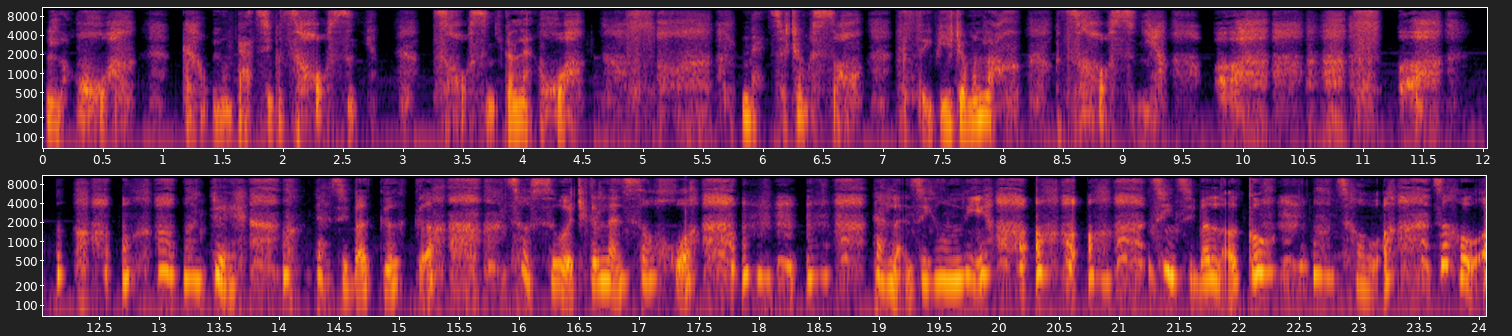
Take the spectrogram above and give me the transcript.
狼货！看我用大鸡巴操死你！操死你个烂货！奶子这么骚，肥逼这么浪，操死你！啊！对，大鸡巴哥哥，操死我这个烂骚货！大篮子用力，啊亲鸡巴老公，操我，操我，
